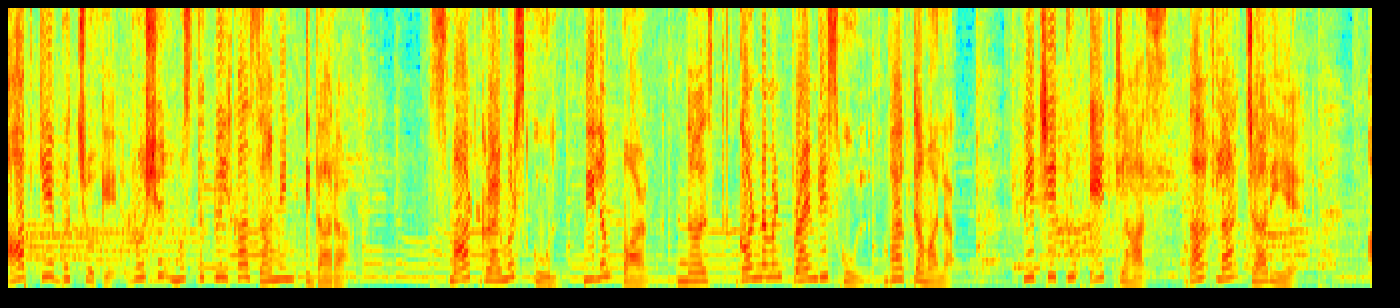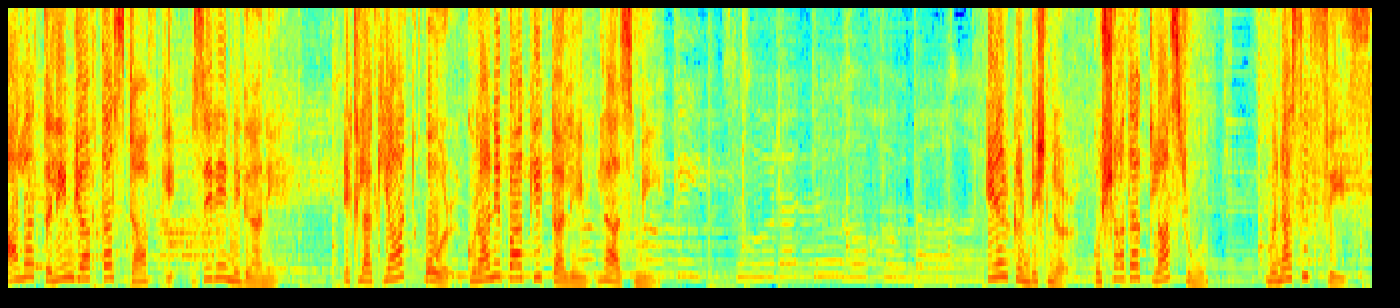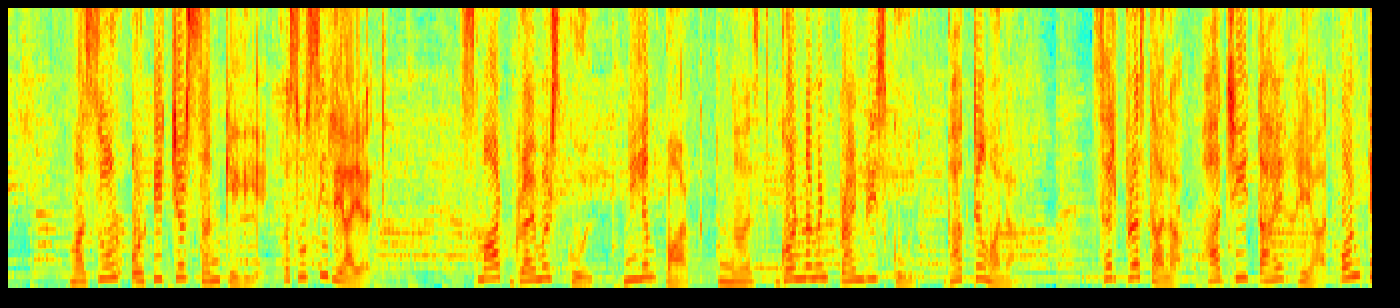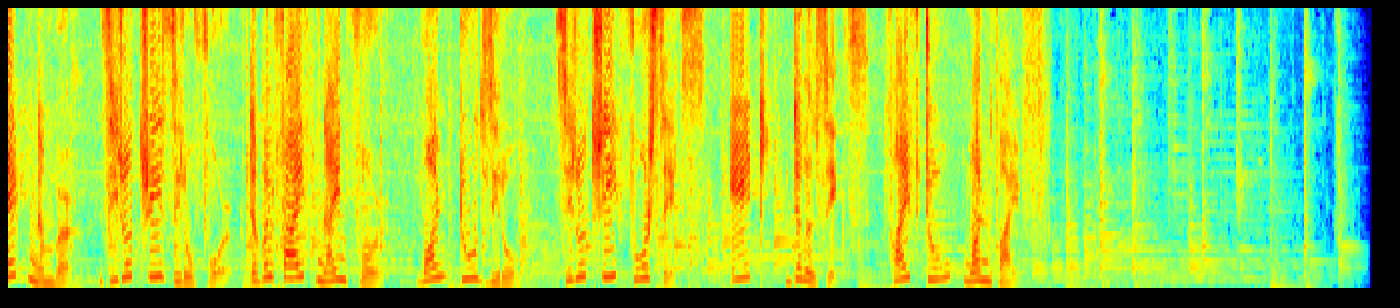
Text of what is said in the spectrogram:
आपके बच्चों के रोशन मुस्तकबिल का जामिन इदारा। Smart grammar school, Neelam park Najd government primary school, Bhagtawala. पीछे टू एट क्लास, दाखला जारी है। आला तलीम याफ्ता स्टाफ के जेर निगरानी। इखलाकियात और कुरान पाक की तालीम लाजमी। एयर कंडीशनर, कुशादा क्लासरूम, मुनासिब फ़ीस। मजदूर और टीचर सन के लिए खसूसी रियायत। Smart grammar school Neelam park, Najd government primary school Bhagtawala सरप्रस्त आला, Haji Tahir Hayat. Contact number zero three zero four, double five nine four, one two zero zero three four six, eight double six, five two one five.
